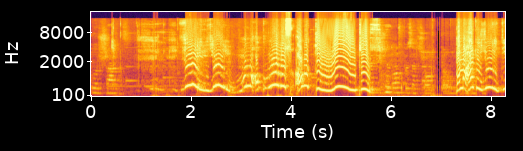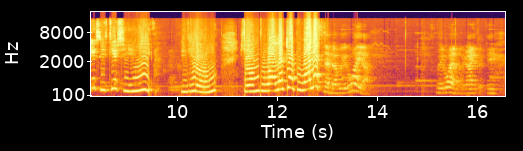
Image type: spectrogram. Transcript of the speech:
Kur šakas? Jei, jei, mano akmuolis akivaizdus. Šitos pusės šoka. Mano akis žiūri tiesiai, tiesiai į jį. Jum, jum puolė, čia puolė. Nebevairuoja. Vairuoja mergaitė, okei.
